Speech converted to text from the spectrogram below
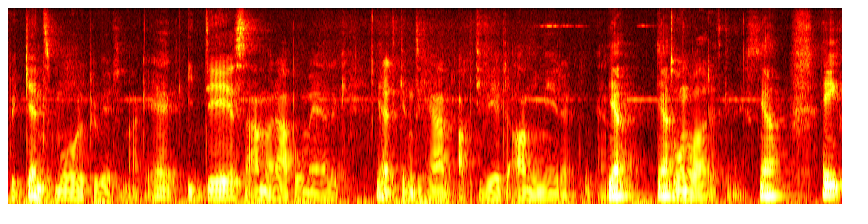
bekend mogelijk probeer te maken. Eigenlijk ideeën samenrapen om eigenlijk Ja. Redken te gaan activeren, animeren en Ja, ja. tonen wat Redken is. Ja. Hey,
